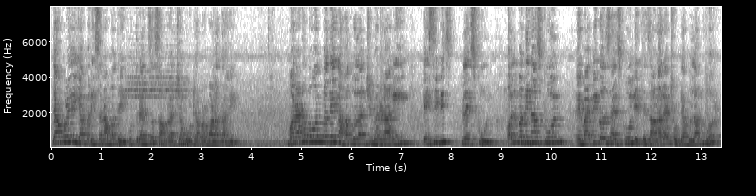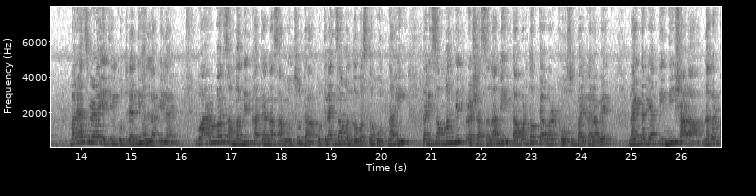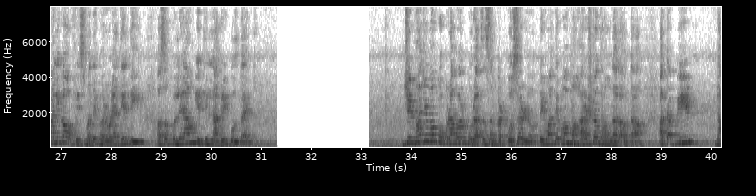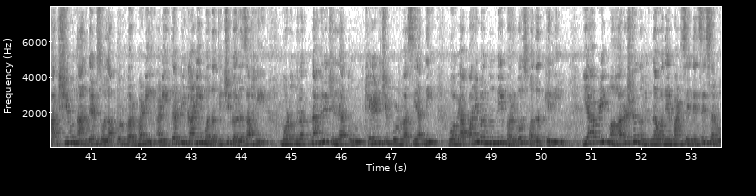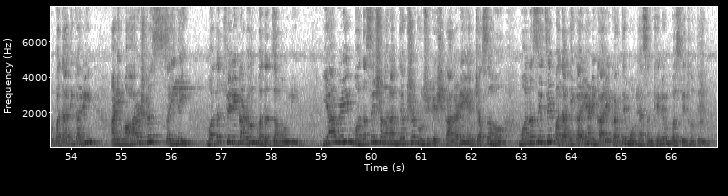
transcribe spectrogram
त्यामुळे या परिसरामध्ये कुत्र्यांचं साम्राज्य मोठ्या प्रमाणात आहे. मराठा भवनमध्ये लहान मुलांची भरणारी ACB play school Al Madina school M I B girls high school येथे जाणाऱ्या छोट्या मुलांवर बऱ्याच वेळा येथील कुत्र्यांनी हल्ला केला आहे वारंवार संबंधित खात्यांना सांगून सुद्धा कुत्र्यांचा बंदोबस्त होत नाही तरी संबंधित प्रशासनाने ताबडतोब त्यावर ठोस उपाय करावेत नाहीतर या तिन्ही शाळा नगरपालिका ऑफिसमध्ये भरवण्यात येतील असं खुलेआम येथील नागरिक बोलतायत. जेव्हा जेव्हा कोकणावर पुराचं संकट कोसळलं तेव्हा तेव्हा महाराष्ट्र धावून आला होता. आता बीड धारशिव नांदेड सोलापूर परभणी आणि इतर ठिकाणी मदतीची गरज आहे. म्हणून रत्नागिरी जिल्ह्यातून खेड चिपळूणवासियांनी व व्यापारी बंधूंनी भरघोस मदत केली. यावेळी महाराष्ट्र नवनिर्माण सेनेचे सर्व पदाधिकारी आणि महाराष्ट्र सैनिक मदत फेरी काढून मदत जमवली. यावेळी मनसे शहराध्यक्ष ऋषिकेश कानडे यांच्यासह मनसेचे पदाधिकारी आणि कार्यकर्ते मोठ्या संख्येने उपस्थित होते.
